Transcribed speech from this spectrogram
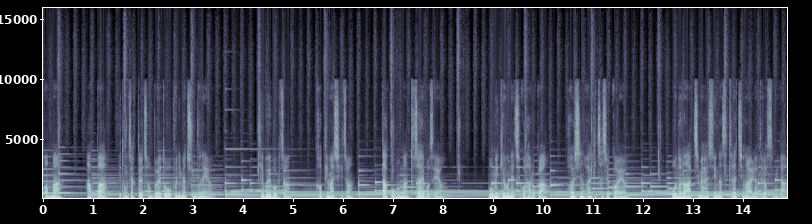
엄마, 아빠, 이 동작들 전부 해도 5분이면 충분해요. TV 보기 전, 커피 마시기 전, 딱 5분만 투자해보세요. 몸이 개운해지고 하루가 훨씬 활기차질 거예요. 오늘은 아침에 할 수 있는 스트레칭을 알려드렸습니다.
